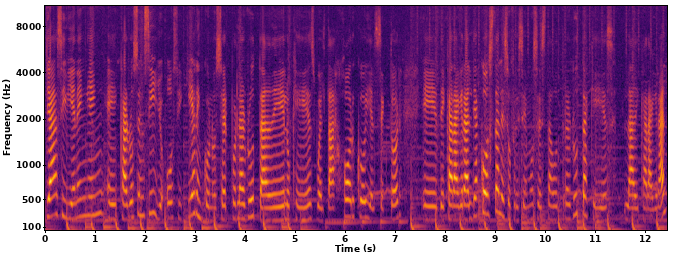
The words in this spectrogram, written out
Ya si vienen en eh, carro sencillo o si quieren conocer por la ruta de lo que es Vuelta a Jorco y el sector eh, de Caragral de Acosta, les ofrecemos esta otra ruta que es la de Caragral,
